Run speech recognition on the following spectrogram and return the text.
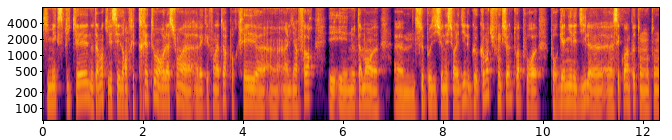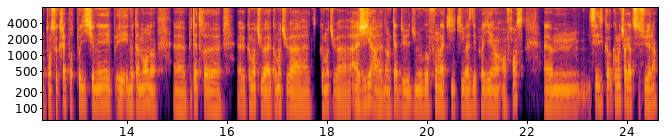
qui m'expliquait notamment qu'il essayait de rentrer très tôt en relation avec les fondateurs pour créer un, un lien fort et, et notamment euh, se positionner sur les deals. Comment tu fonctionnes, toi, pour, pour gagner les deals C'est quoi un peu ton, ton, ton secret pour te positionner et, et notamment peut-être comment tu vas tu vas comment tu vas agir dans le cadre du, nouveau fonds là qui, qui va se déployer en, France. Euh, comment tu regardes ce sujet-là?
